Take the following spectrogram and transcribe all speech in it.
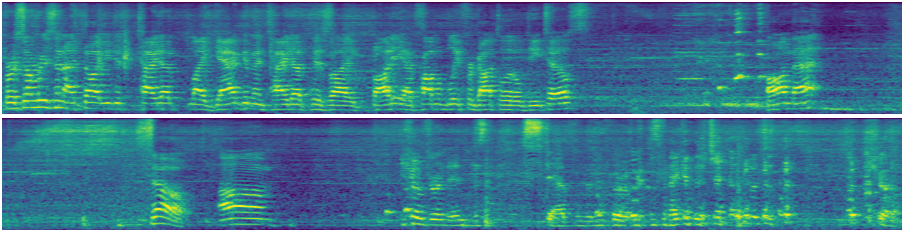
For some reason, I thought you just tied up, like gagged him and tied up his like body. I probably forgot the little details on that. So, um, He comes running in, just stabs him in the throat, goes back in the shadow. Shut up.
